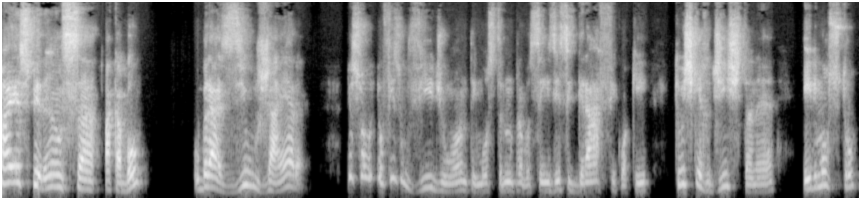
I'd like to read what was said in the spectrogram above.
A esperança acabou? O Brasil já era? Pessoal, eu fiz um vídeo ontem mostrando para vocês esse gráfico aqui que o esquerdista, né, ele mostrou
